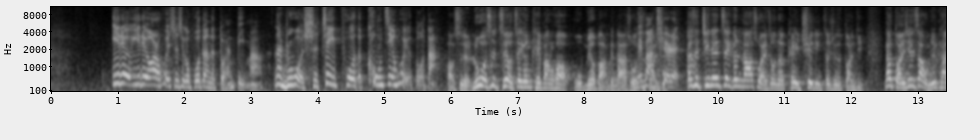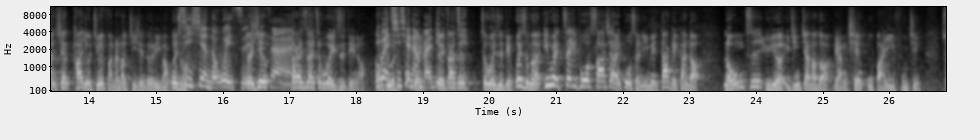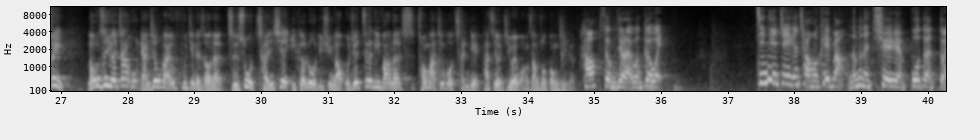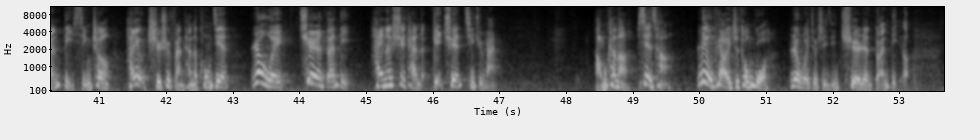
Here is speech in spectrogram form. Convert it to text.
一六一六二会是这个波段的短底吗？那如果是这一波的空间会有多大？好，是的，如果是只有这根 K 棒的话，我没有办法跟大家说，没办法确认。但是今天这根拉出来之后呢，可以确定这就是短底。那短线上我们就看，现在它有机会反弹到季线这个地方，为什么？季线的位置对，现在大概是在这个位置点哦，一万七千两百点。对，在这这个位置点，为什么呢？因为这一波杀下来过程里面，大家可以看到。融资余额已经降到多少？两千五百亿附近。所以融资余额降到五两千五百亿附近的时候呢，指数呈现一个落底讯号。我觉得这个地方呢，是筹码经过沉淀，它是有机会往上做攻击的。好，所以我们就来问各位，今天这一根长红 K 棒能不能确认波段短底形成，还有持续反弹的空间？认为确认短底还能续弹的，给圈，请举牌。好，我们看到现场六票一致通过，认为就是已经确认短底了。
